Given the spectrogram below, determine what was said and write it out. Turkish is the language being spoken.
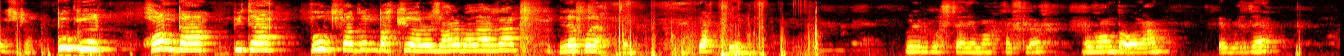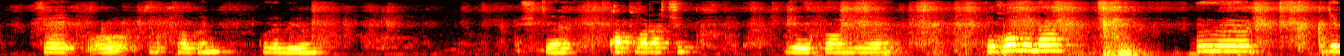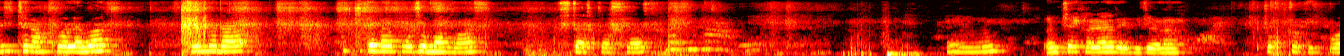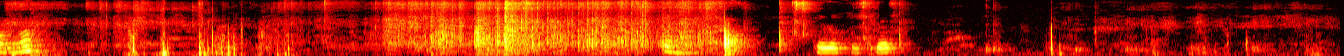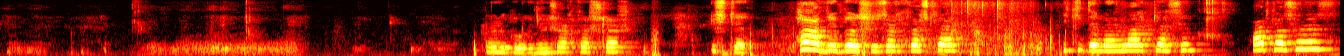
Arkadaşlar bugün Honda bir de Volkswagen bakıyoruz arabalardan Lego yaptım. Yaptım. Böyle bir göstereyim arkadaşlar. Bu Honda olan öbürü şey o Volkswagen görebiliyorum. İşte kapılar açık diye falan diye. Bu Honda'da ıı, 7 tane böyle var. Bunda da iki tane kocaman var. İşte arkadaşlar. Hmm. Ön tekerler de güzel ha. Çok çok iyi bu arada. Tamam. Böyle arkadaşlar. Böyle gördünüz arkadaşlar. İşte hadi görüşürüz arkadaşlar. İki tane like gelsin. Hadi görüşürüz.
